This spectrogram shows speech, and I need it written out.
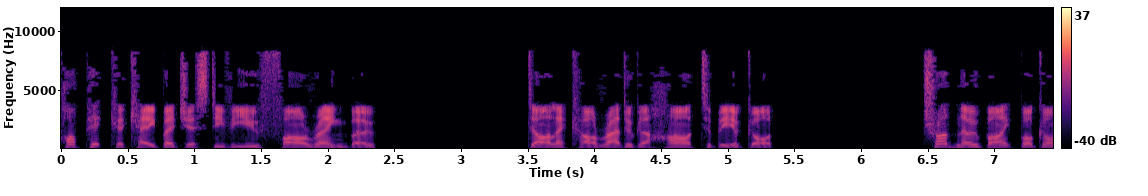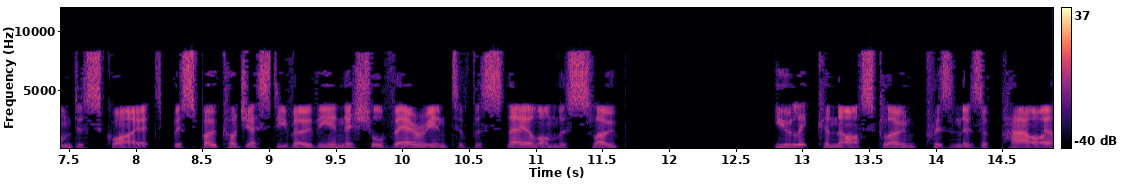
Popitka Kbejestivu Far Rainbow. Daleka Raduga Hard to be a God. Trudno Bite Bogom Disquiet Bespokojestivo the initial variant of the snail on the slope. Ulitka Narsklone Prisoners of Power.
